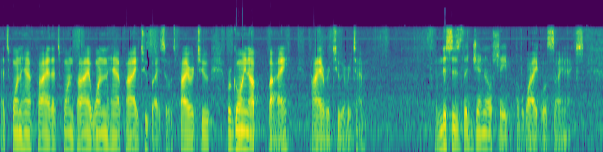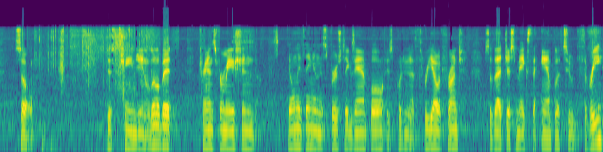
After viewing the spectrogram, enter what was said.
that's 1 half pi, that's 1 pi, 1 half pi, 2 pi. So it's pi over 2. We're going up by pi over 2 every time. And this is the general shape of y equals sine x. So, just changing a little bit, transformation. The only thing in this first example is putting a 3 out front, so that just makes the amplitude 3.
